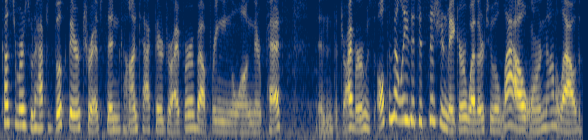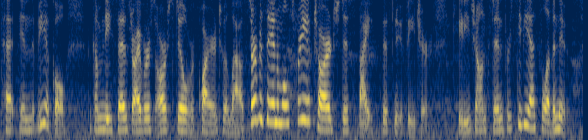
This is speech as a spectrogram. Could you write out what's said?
customers would have to book their trips and contact their driver about bringing along their pets. Then the driver was ultimately the decision maker whether to allow or not allow the pet in the vehicle. The company says drivers are still required to allow service animals free of charge despite this new feature. Katie Johnston for CBS 11 News.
